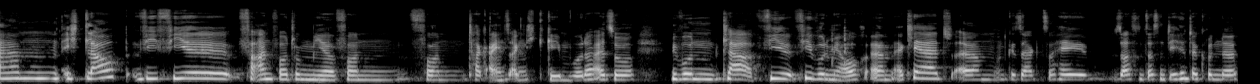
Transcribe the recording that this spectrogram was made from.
Ähm, ich glaube, wie viel Verantwortung mir von, von Tag eins eigentlich gegeben wurde. Also mir wurden, klar, viel, viel wurde mir auch ähm, erklärt ähm, und gesagt, so, hey, das und das sind die Hintergründe,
